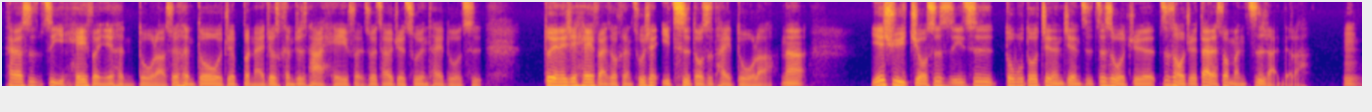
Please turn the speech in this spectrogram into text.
泰勒是自己黑粉也很多啦，所以很多我觉得本来就是可能就是他的黑粉，所以才会觉得出现太多次，对那些黑粉来说，可能出现一次都是太多了，那。也许九次十一次多不多见仁见智，这是我觉得至少我觉得带来算蛮自然的啦。嗯，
